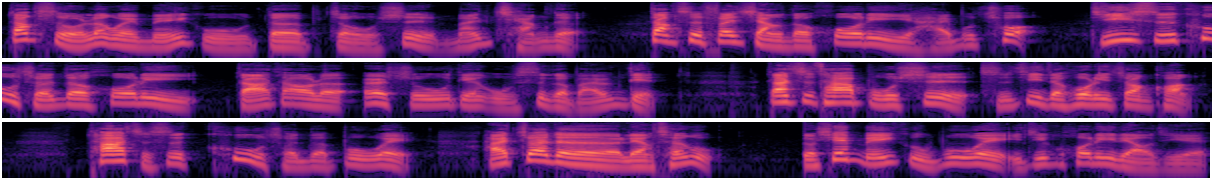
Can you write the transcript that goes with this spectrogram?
当时我认为美股的走势蛮强的，上次分享的获利也还不错，即时库存的获利达到了二十五点五四个百分点。但是它不是实际的获利状况，它只是库存的部位还赚了两成五，有些美股部位已经获利了结，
